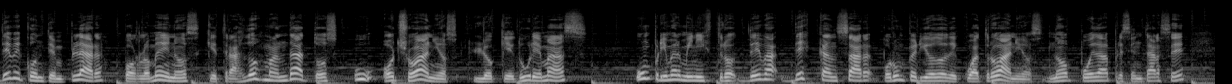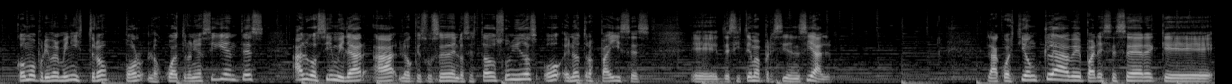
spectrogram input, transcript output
debe contemplar, por lo menos, que tras dos mandatos u ocho años, lo que dure más, un primer ministro deba descansar por un periodo de cuatro años, no pueda presentarse como primer ministro por los cuatro años siguientes, algo similar a lo que sucede en los Estados Unidos o en otros países eh, de sistema presidencial. La cuestión clave parece ser que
